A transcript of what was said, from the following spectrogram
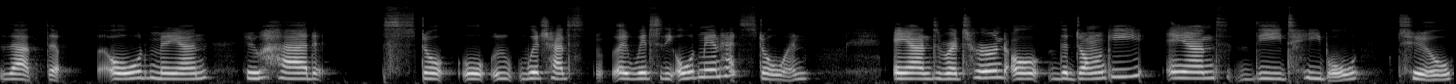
that the old man who had stole, which had, which the old man had stolen, and returned the donkey and the table to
